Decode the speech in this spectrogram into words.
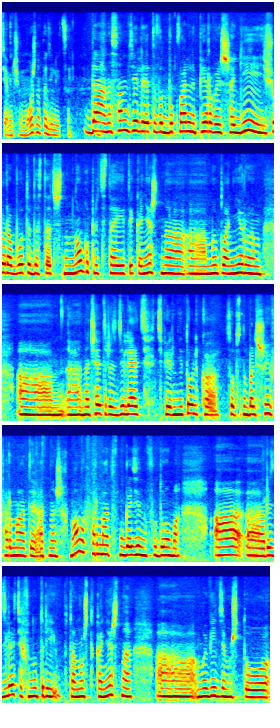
тем, чем можно поделиться. Да, на самом деле это вот буквально первые шаги, еще работы достаточно много предстоит, и, конечно, а, мы планируем а, а, начать разделять теперь не только, собственно, большие форматы от наших малых форматов магазинов у дома, а разделять их внутри, потому что, конечно, мы видим, что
